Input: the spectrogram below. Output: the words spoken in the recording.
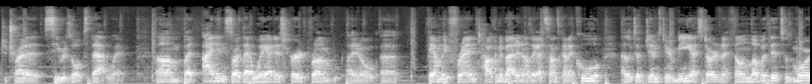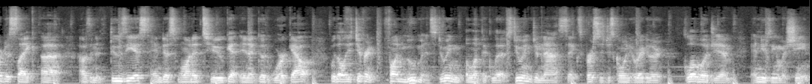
to try to see results that way. Um, but I didn't start that way. I just heard from, you know, a family friend talking about it and I was like, that sounds kind of cool. I looked up gyms near me. I started and I fell in love with it. So it was more just like, uh, I was an enthusiast and just wanted to get in a good workout with all these different fun movements, doing Olympic lifts, doing gymnastics versus just going to a regular Globo gym and using a machine.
